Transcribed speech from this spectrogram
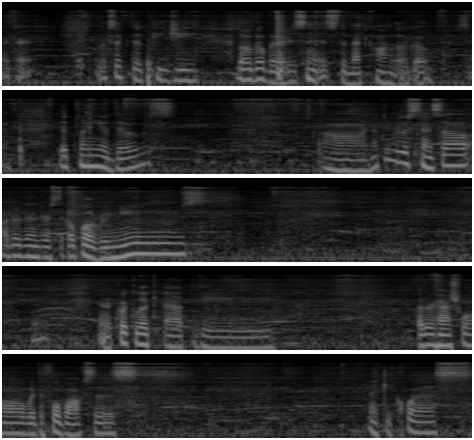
Right there. It looks like the PG logo, but it isn't. It's the Metcon logo. So have plenty of those. Uh, nothing really stands out other than there's a couple of renews. And a quick look at the other hash wall with the full boxes. Nike Quest.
